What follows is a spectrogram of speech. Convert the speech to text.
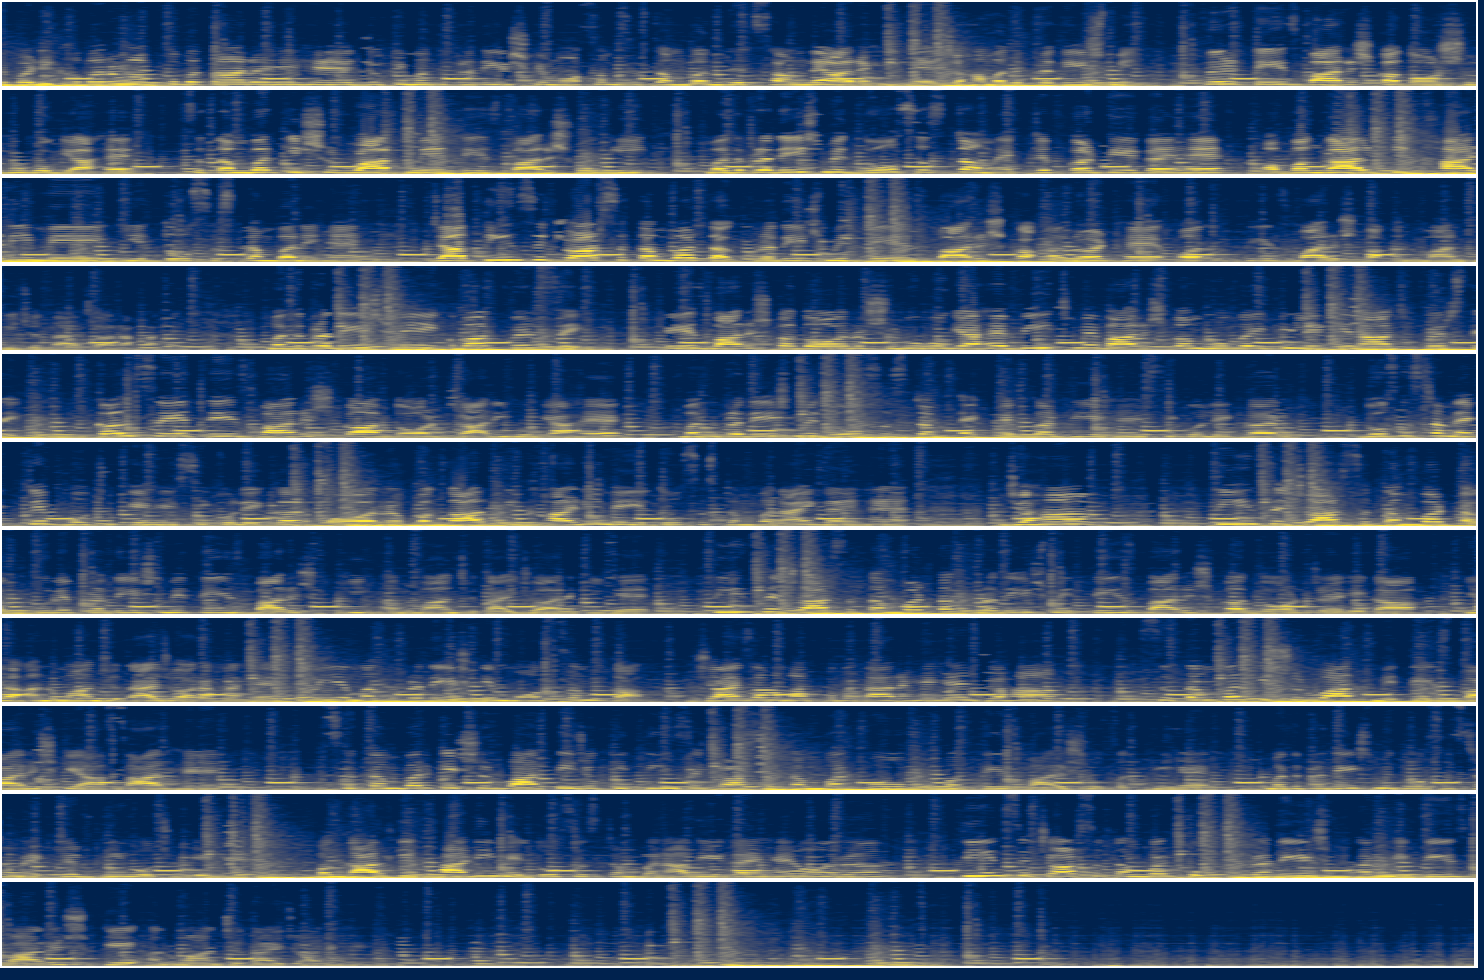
ये बड़ी खबर हम आपको बता रहे हैं, जो कि मध्य प्रदेश के मौसम से संबंधित सामने आ रही है, जहाँ मध्य प्रदेश में फिर तेज बारिश का दौर शुरू हो गया है। सितंबर की शुरुआत में तेज बारिश होगी। मध्य प्रदेश में दो सिस्टम एक्टिव कर दिए गए हैं और बंगाल की खाड़ी में ये दो सिस्टम बने हैं। जहाँ तीन से चार सितंबर तक प्रदेश में तेज बारिश का अलर्ट है और तेज बारिश का अनुमान भी जताया जा रहा है। मध्य प्रदेश में एक बार फिर से तेज बारिश का दौर शुरू हो गया है। बीच में बारिश कम हो गई थी, लेकिन आज फिर से कल से तेज बारिश का दौर जारी हो गया है। मध्य प्रदेश में दो सिस्टम एक्टिव कर दिए हैं इसी को लेकर, दो सिस्टम एक्टिव हो चुके हैं इसी को लेकर, और बंगाल की खाड़ी में ये दो सिस्टम बनाए गए हैं, जहाँ तीन से चार सितंबर तक पूरे प्रदेश में तेज बारिश की अनुमान जताई जा रही है। तीन से चार सितंबर तक प्रदेश में तेज बारिश का दौर रहेगा, यह अनुमान जताया जा रहा है। तो ये मध्य प्रदेश के मौसम का जायजा हम आपको बता रहे हैं, जहाँ सितंबर की शुरुआत में तेज बारिश के आसार हैं। सितंबर के शुरुआती, जो कि तीन से चार सितंबर तेज बारिश हो सकती है। मध्य प्रदेश में दो सिस्टम एक्टिव भी हो चुके हैं। बंगाल की खाड़ी में दो सिस्टम बना दिए गए हैं और, तीन से चार सितंबर को प्रदेश भर में तेज बारिश के अनुमान जताए जा रहे हैं।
